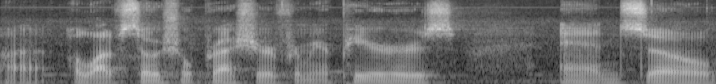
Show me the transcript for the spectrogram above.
uh, a lot of social pressure from your peers, and so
